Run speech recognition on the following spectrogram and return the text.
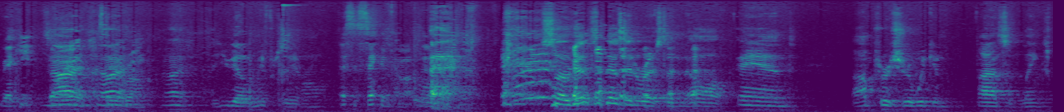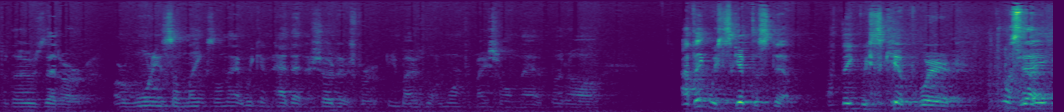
Ricky. Sorry, Nice, I said nice, it wrong. nice. You got on me for saying it wrong. That's the second time I've said it. So that's, that's interesting, uh, and I'm pretty sure we can find some links for those that are, are wanting some links on that. We can have that in the show notes for anybody who's wanting more information on that, but, uh, I think we skipped a step. I think we skipped where, What's Jay, that?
